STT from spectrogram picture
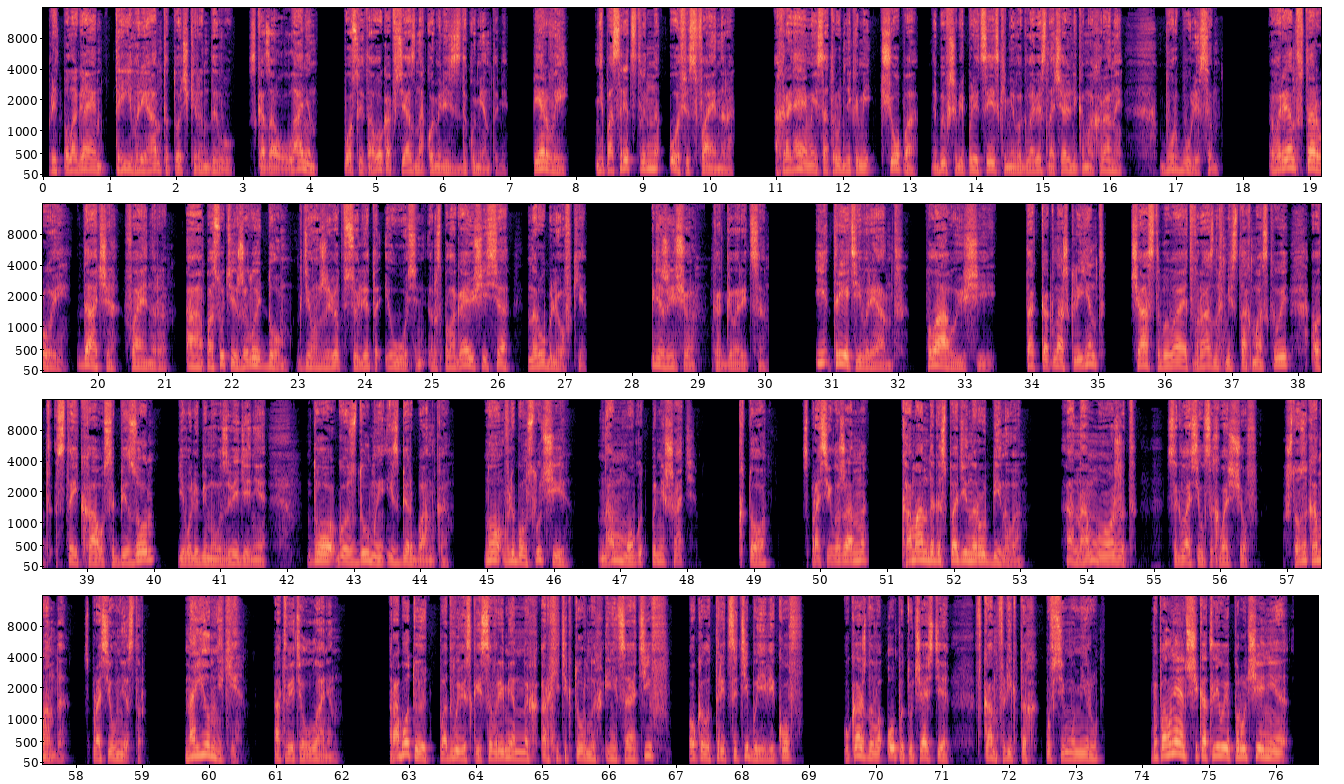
«Предполагаем три варианта точки рандеву», — сказал Ланин после того, как все ознакомились с документами. Первый непосредственно офис Файнера, охраняемый сотрудниками ЧОПа, бывшими полицейскими во главе с начальником охраны Бурбулисом. Вариант второй — дача Файнера, а по сути жилой дом, где он живет все лето и осень, располагающийся на Рублевке. Где же еще, как говорится? И третий вариант — плавающий, так как наш клиент часто бывает в разных местах Москвы, от стейкхауса «Бизон», его любимого заведения, до Госдумы и Сбербанка. Но в любом случае нам могут помешать. «Кто?» — спросила Жанна. «Команда господина Рубинова». «Она может», — согласился Хвощев. «Что за команда?» — спросил Нестор. «Наемники», — ответил Ланин. Работают под вывеской современных архитектурных инициатив около 30 боевиков, у каждого опыт участия в конфликтах по всему миру. Выполняют щекотливые поручения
